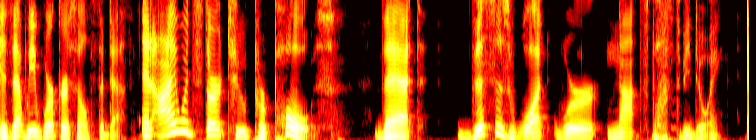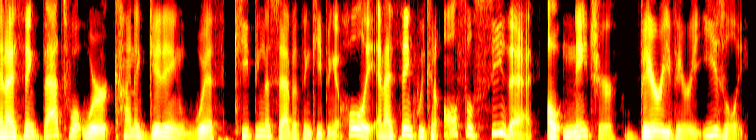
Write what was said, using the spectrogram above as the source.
is that we work ourselves to death. And I would start to propose that this is what we're not supposed to be doing. And I think that's what we're kind of getting with keeping the Sabbath and keeping it holy. And I think we can also see that out in nature very, very easily.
